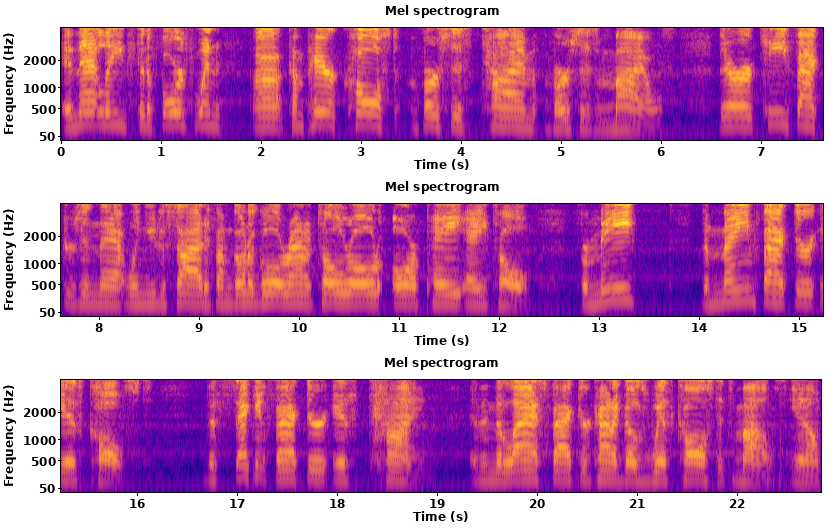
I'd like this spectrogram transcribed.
and that leads to the fourth one. Uh, compare cost versus time versus miles there are key factors in that when you decide if I'm going to go around a toll road or pay a toll. For me, the main factor is cost. The second factor is time. And then the last factor kind of goes with cost, it's miles, you know.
